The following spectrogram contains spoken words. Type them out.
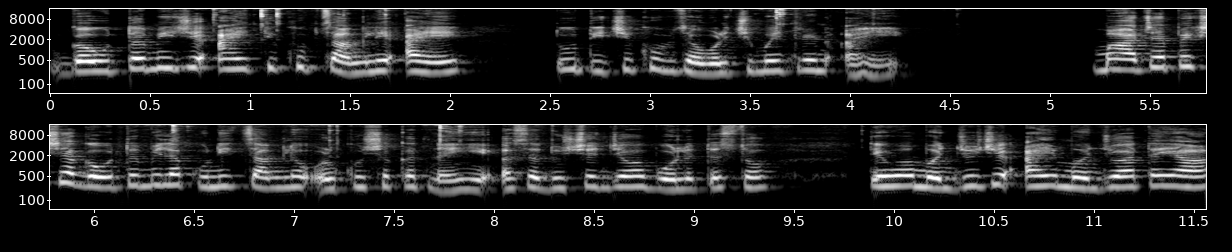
गौतमी जी आहे ती खूप चांगली आहे तू तिची खूप जवळची मैत्रीण आहे. माझ्यापेक्षा गौतमीला कुणीच चांगलं ओळखू शकत नाही असं दुष्यंत जेव्हा बोलत असतो तेव्हा मंजूची आई मंजू आता या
